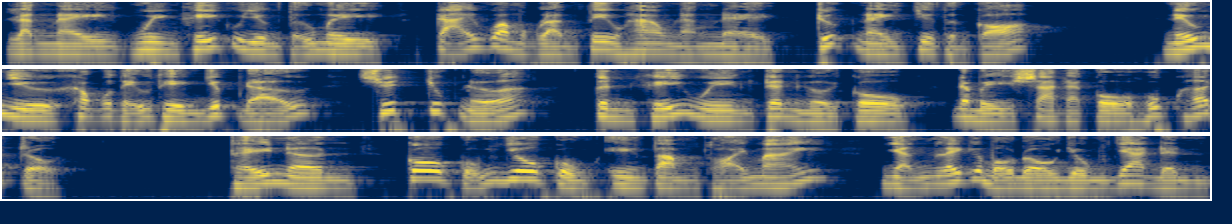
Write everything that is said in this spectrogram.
Lần này nguyên khí của Dương Tử Mi trải qua một lần tiêu hao nặng nề trước nay chưa từng có. Nếu như không có Tiểu Thiên giúp đỡ, suýt chút nữa tinh khí nguyên trên người cô đã bị Sadako hút hết rồi. Thế nên cô cũng vô cùng yên tâm thoải mái nhận lấy cái bộ đồ dùng gia đình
